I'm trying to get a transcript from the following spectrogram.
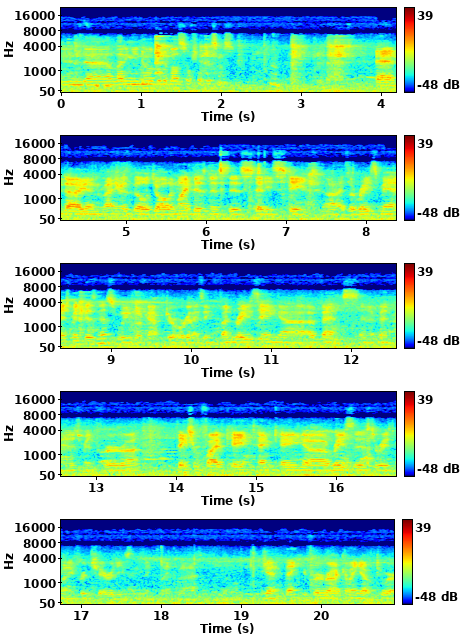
in uh, letting you know a bit about social business. And uh, again, my name is Bill Joel, and my business is Steady State. Uh, it's a race management business. We look after organizing fundraising uh, events and event management for uh, things from 5K and 10K uh, races to raise money for charities and things like that. Again, thank you for uh, coming out to our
